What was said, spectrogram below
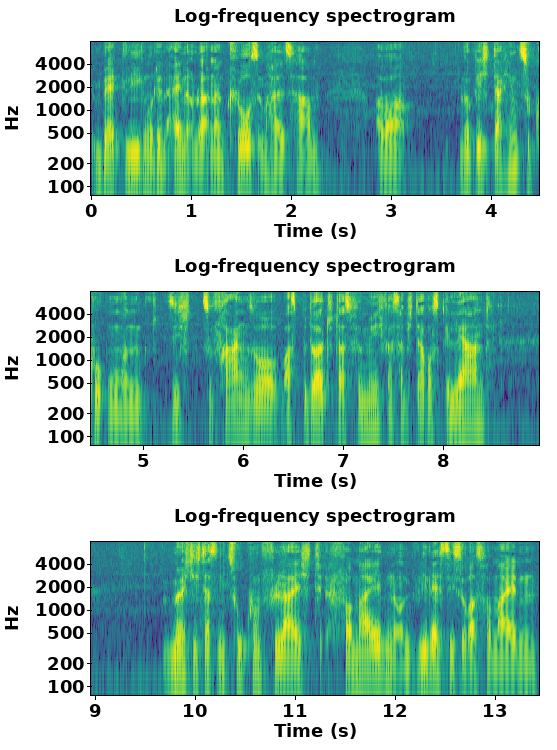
im Bett liegen und den einen oder anderen Kloß im Hals haben. Aber wirklich dahin zu gucken und sich zu fragen, so, was bedeutet das für mich? Was habe ich daraus gelernt? Möchte ich das in Zukunft vielleicht vermeiden und wie lässt sich sowas vermeiden?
